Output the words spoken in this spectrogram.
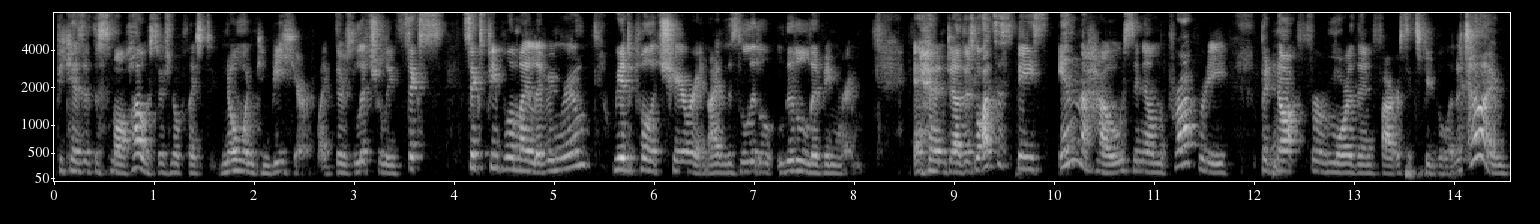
because of the small house. There's no place, to, no one can be here. Like there's literally six six people in my living room. We had to pull a chair in. I have this little little living room, and uh, there's lots of space in the house and on the property, but not for more than five or six people at a time.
